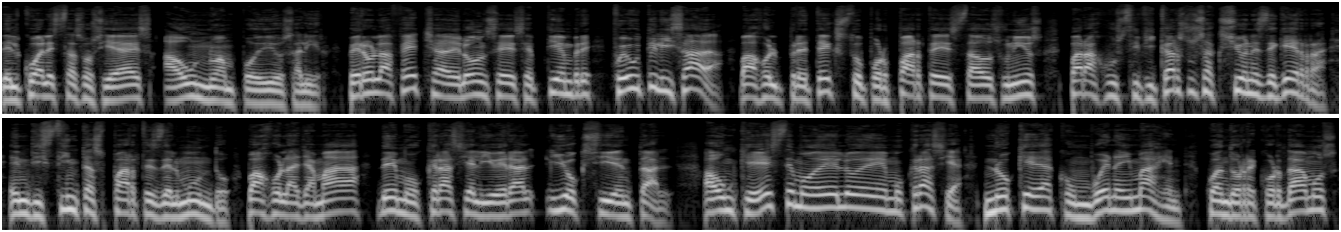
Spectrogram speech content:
del cual estas sociedades aún no han podido salir. Pero la fecha del 11 de septiembre fue utilizada bajo el pretexto por parte de Estados Unidos para justificar sus acciones de guerra en distintas partes del mundo, bajo la llamada democracia liberal y occidental, aunque este modelo de democracia no queda con buena imagen cuando recordamos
